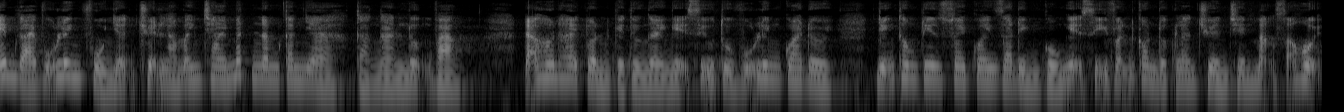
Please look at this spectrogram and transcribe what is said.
Em gái Vũ Linh phủ nhận chuyện làm anh trai mất 5 căn nhà, cả ngàn lượng vàng. Đã hơn 2 tuần kể từ ngày nghệ sĩ ưu tú Vũ Linh qua đời, những thông tin xoay quanh gia đình cố nghệ sĩ vẫn còn được lan truyền trên mạng xã hội.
